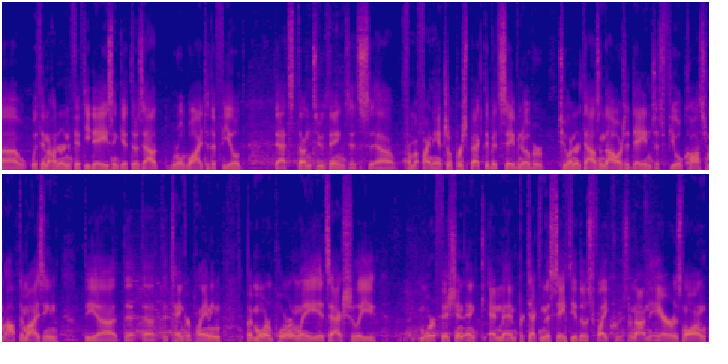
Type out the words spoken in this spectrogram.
uh, within 150 days and get those out worldwide to the field. That's done two things. It's uh, from a financial perspective, it's saving over $200,000 a day in just fuel costs from optimizing the, uh, the, the, the tanker planning. But more importantly, it's actually more efficient and, and, and, protecting the safety of those flight crews. They're not in the air as long,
